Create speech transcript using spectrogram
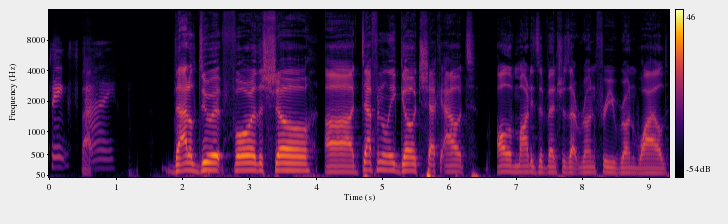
Thanks. Bye. Bye. That'll do it for the show. Uh, definitely go check out all of Madi's adventures at Run Free, Run Wild.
